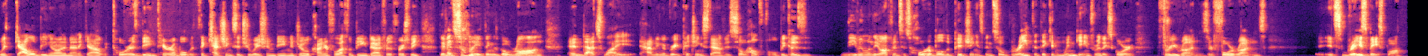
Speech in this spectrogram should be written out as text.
with Gallo being an automatic out, with Torres being terrible, with the catching situation being a joke, Kiner Falefa being bad for the first week. They've had so many things go wrong, and that's why having a great pitching staff is so helpful because even when the offense is horrible, the pitching has been so great that they can win games where they score three runs or four runs. It's Rays baseball.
